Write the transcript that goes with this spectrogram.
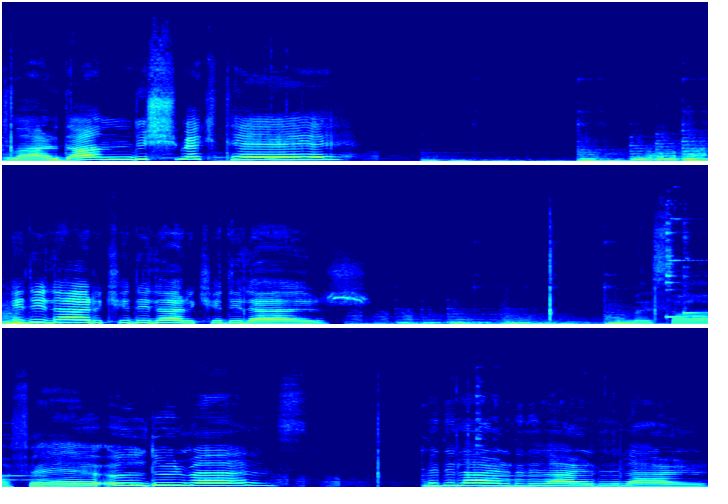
Çatılardan düşmekte. Kediler, kediler, kediler. Mesafe öldürmez. Dediler, dediler, dediler.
